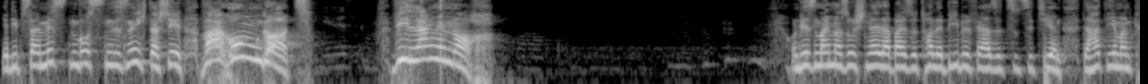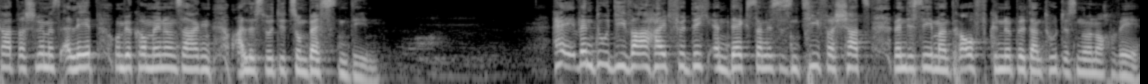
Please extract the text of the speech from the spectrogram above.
Ja, die Psalmisten wussten es nicht. Da steht, warum Gott? Wie lange noch? Und wir sind manchmal so schnell dabei, so tolle Bibelverse zu zitieren. Da hat jemand gerade was Schlimmes erlebt und wir kommen hin und sagen, alles wird dir zum Besten dienen. Hey, wenn du die Wahrheit für dich entdeckst, dann ist es ein tiefer Schatz. Wenn das jemand draufknüppelt, dann tut es nur noch weh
